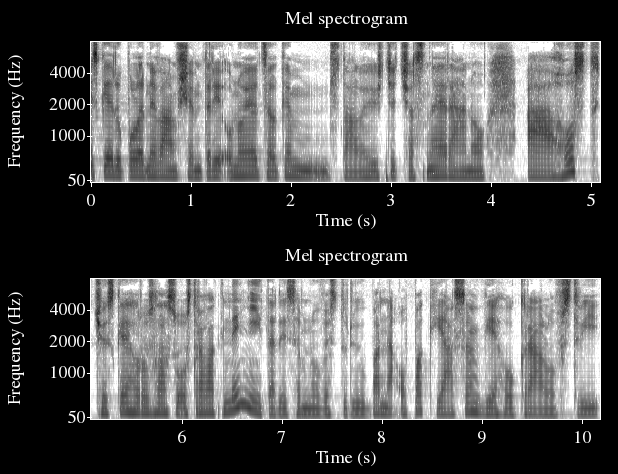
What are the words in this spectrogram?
Hezké dopoledne vám všem, tedy ono je celkem stále ještě časné ráno a host Českého rozhlasu Ostrava není tady se mnou ve studiu, ba naopak já jsem v jeho království,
